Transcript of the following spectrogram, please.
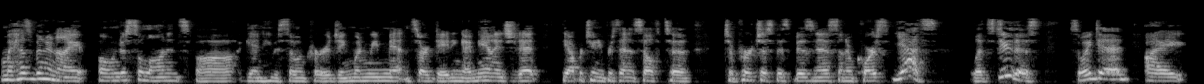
my husband and I owned a salon and spa. Again, he was so encouraging. When we met and started dating, I managed it. The opportunity presented itself to, to purchase this business. And of course, yes, let's do this. So I did. I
